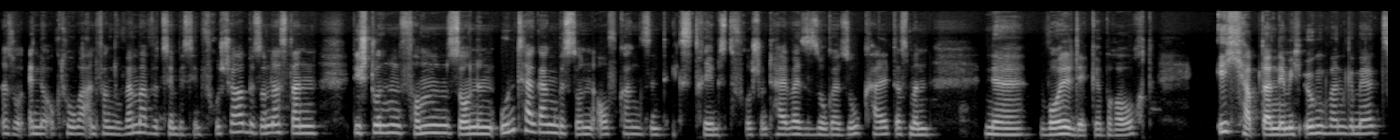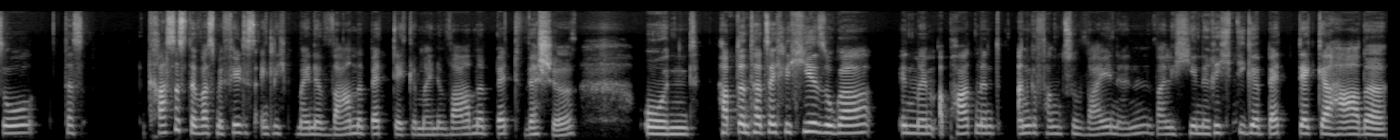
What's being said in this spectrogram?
also Ende Oktober, Anfang November wird sie ein bisschen frischer. Besonders dann die Stunden vom Sonnenuntergang bis Sonnenaufgang sind extremst frisch und teilweise sogar so kalt, dass man eine Wolldecke braucht. Ich habe dann nämlich irgendwann gemerkt, so das Krasseste, was mir fehlt, ist eigentlich meine warme Bettdecke, meine warme Bettwäsche und habe dann tatsächlich hier sogar in meinem Apartment angefangen zu weinen, weil ich hier eine richtige Bettdecke habe.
